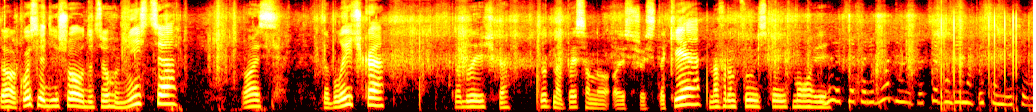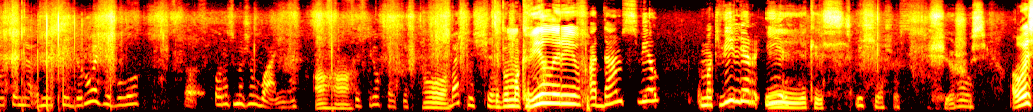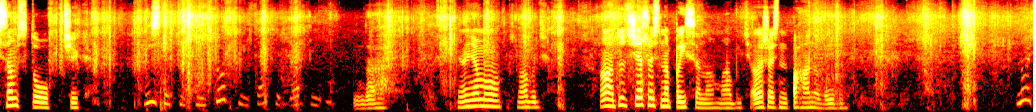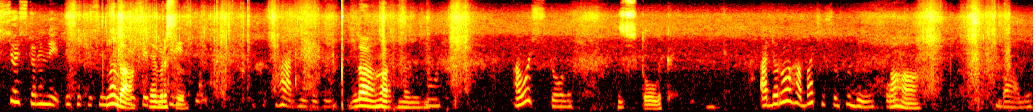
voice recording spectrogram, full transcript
Так, ось я дійшов до цього місця. Ось табличка. Табличка. Тут написано ось щось таке на французькій мові. Ну, як це переводили, то це були написані, що оце на, на цій дорозі було е, розмежування. Ага. Це трьох таких. О. Бачиш? Типу Маквіллерів Адамсвіл, Маквіллер і і, якийсь і ще щось. ще щось. А ось сам стовпчик. 1764 рік. Да. І на ньому, мабуть. А, тут ще щось написано, мабуть, але щось погано видно. Ну, з цієї сторони 1764 Ну да, я просто- Гарно видно. Да, гарно видно. А ось столик. Столик. А дорога, бачиш, туди. Ага. Далі.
